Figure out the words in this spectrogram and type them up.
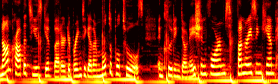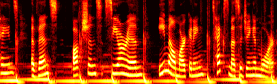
Nonprofits use Givebutter to bring together multiple tools, including donation forms, fundraising campaigns, events, auctions, CRM, email marketing, text messaging, and more,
